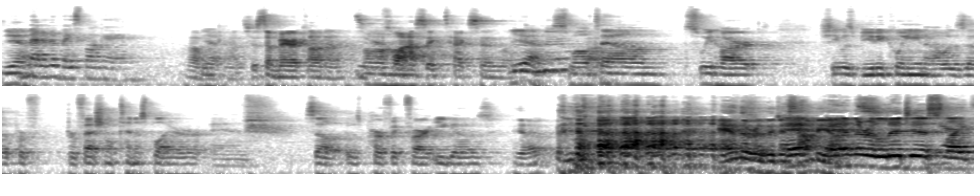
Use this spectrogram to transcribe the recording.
yeah. Met at a baseball game. Oh my Yeah. god, it's just Americana. It's a Yeah. classic Texan. Like, Yeah, Mhm. small Wow. town, sweetheart. She was beauty queen. I was a prof- professional tennis player, and so it was perfect for our egos. Yeah. and the religious and, ambiance. and the religious, Yes. like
